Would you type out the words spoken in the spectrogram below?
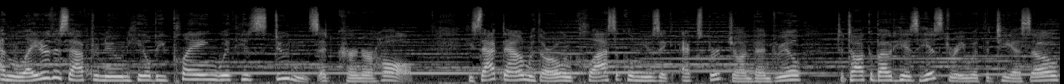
and later this afternoon he'll be playing with his students at Koerner Hall. He sat down with our own classical music expert, John Van to talk about his history with the TSO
